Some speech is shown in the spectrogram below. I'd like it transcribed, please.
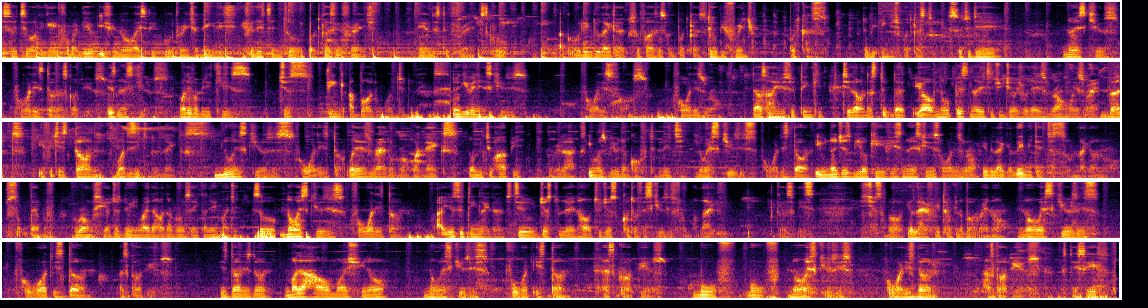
settle out again for my. If you know I speak both French and English, if you listen to a podcast in French, you understood French, it's cool. I could only do like that so far as on podcast. There will be French podcast, there will be English podcast too. So today, no excuse for what is done as God wills. There's no excuse. Whatever be the case, just think about what to do next. Don't give any excuses for what is false, for what is wrong. That's how I used to think it till I understood that you have no personality to judge whether it's wrong or it's right. But if it is done, what is it to do next? No excuses for what is done. Whether it's right or wrong, what next? Don't be too happy and relax. You must build on comfortability. No excuses for what is done. It will not just be okay if it's no excuses for what is wrong. You'll be like limited to some like I don't know, some type of wrongs you're just doing right now other wrongs that you can imagine. So no excuses for what is done. I used to think like that still just to learn how to just cut off excuses from my life. Because it's it's just about your life we're talking about right now. No excuses for what is done as God wills. It's done, it's done. No matter how much, you know, no excuses for what is done as God wills. Move, move. No excuses for what is done as God wills. Stay safe.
